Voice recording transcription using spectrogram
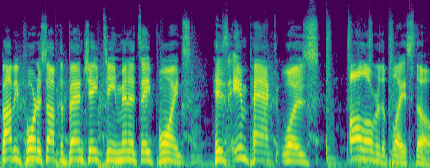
Bobby Portis off the bench, 18 minutes, 8 points. His impact was all over the place, though.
